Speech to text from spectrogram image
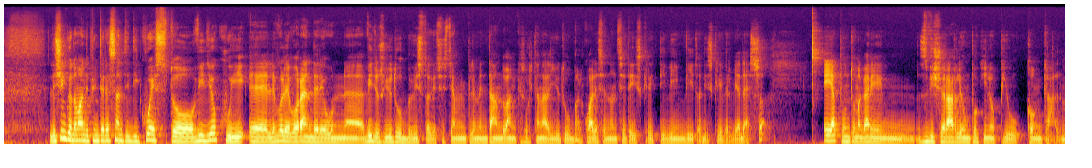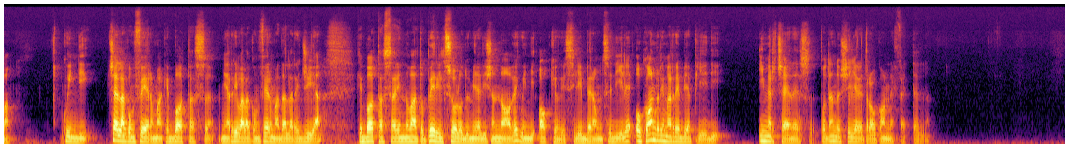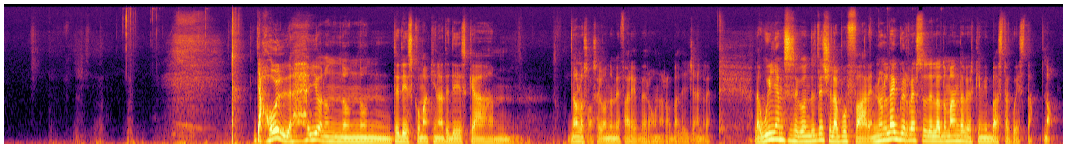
le 5 domande più interessanti di questo video qui eh, le volevo rendere un eh, video su YouTube, visto che ci stiamo implementando anche sul canale YouTube, al quale se non siete iscritti vi invito ad iscrivervi adesso, e appunto magari mh, sviscerarle un pochino più con calma. Quindi c'è la conferma che Bottas, mi arriva la conferma dalla regia, che Bottas ha rinnovato per il solo 2019, quindi occhio che si libera un sedile, Ocon rimarrebbe a piedi, i Mercedes, potendo scegliere tra Ocon e Vettel. Yahol! Io non, non, non, tedesco, macchina tedesca, mm, non lo so, secondo me farebbero una roba del genere. La Williams secondo te ce la può fare? Non leggo il resto della domanda perché mi basta questa. No.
